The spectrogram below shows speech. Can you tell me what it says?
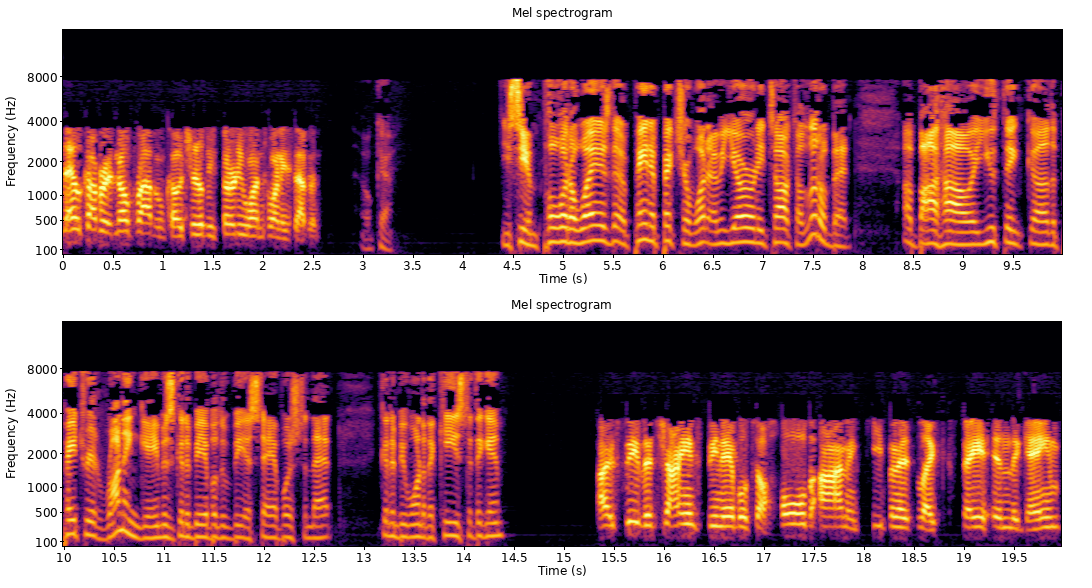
They'll cover it, no problem, Coach. It'll be 31-27. Okay. You see him pull it away. Is there paint a picture? What I mean, you already talked a little bit about how you think uh, the Patriot running game is going to be able to be established, and that going to be one of the keys to the game. I see the Giants being able to hold on and keeping it like stay in the game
